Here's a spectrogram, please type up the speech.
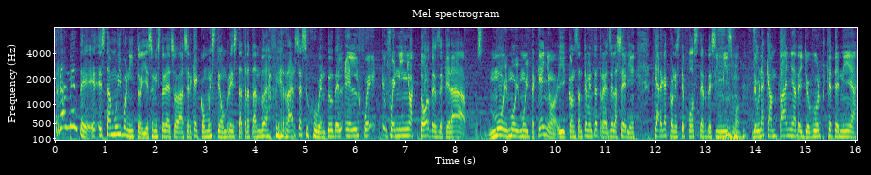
Realmente e, está muy bonito y es una historia acerca de cómo este hombre está tratando de aferrarse a su juventud. Él, fue, fue niño actor desde que era pues, muy, muy, muy pequeño y constantemente a través de la serie carga con este póster de sí mismo, de una campaña de yogurt que tenía.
